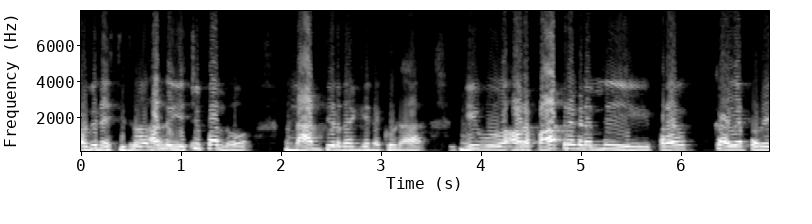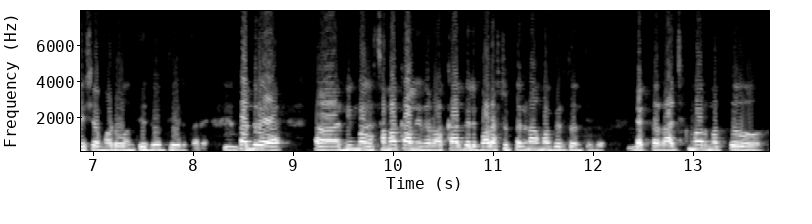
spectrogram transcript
ಅಭಿನಯಿಸ್ತಿದ್ರು. ಆದ್ರೆ. ಹೆಚ್ಚು ಪಾಲು ನಾನ್ ತಿಳಿದಂಗೆನೆ ಕೂಡ ನೀವು ಅವರ ಪಾತ್ರಗಳಲ್ಲಿ ಪ್ರಯೋಗ ಪ್ರವೇಶ ಮಾಡುವಂತಿದ್ದು ಅಂತ ಹೇಳ್ತಾರೆ. ಅಂದ್ರೆ ನಿಮ್ಮ ಸಮಕಾಲೀನ ಆ ಕಾಲದಲ್ಲಿ ಬಹಳಷ್ಟು ಪರಿಣಾಮ ಬೀರ್ತಂತಿದ್ದು. ಡಾಕ್ಟರ್ ರಾಜ್ಕುಮಾರ್ ಮತ್ತು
